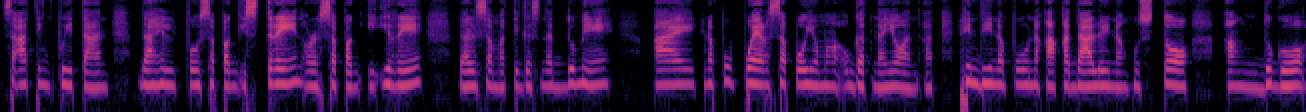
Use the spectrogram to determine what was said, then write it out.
sa ating puwitan dahil po sa pag-strain or sa pag-iire, dahil sa matigas na dumi, ay napupuwersa po yung mga ugat na yon at hindi na po nakakadaloy ng husto ang dugo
